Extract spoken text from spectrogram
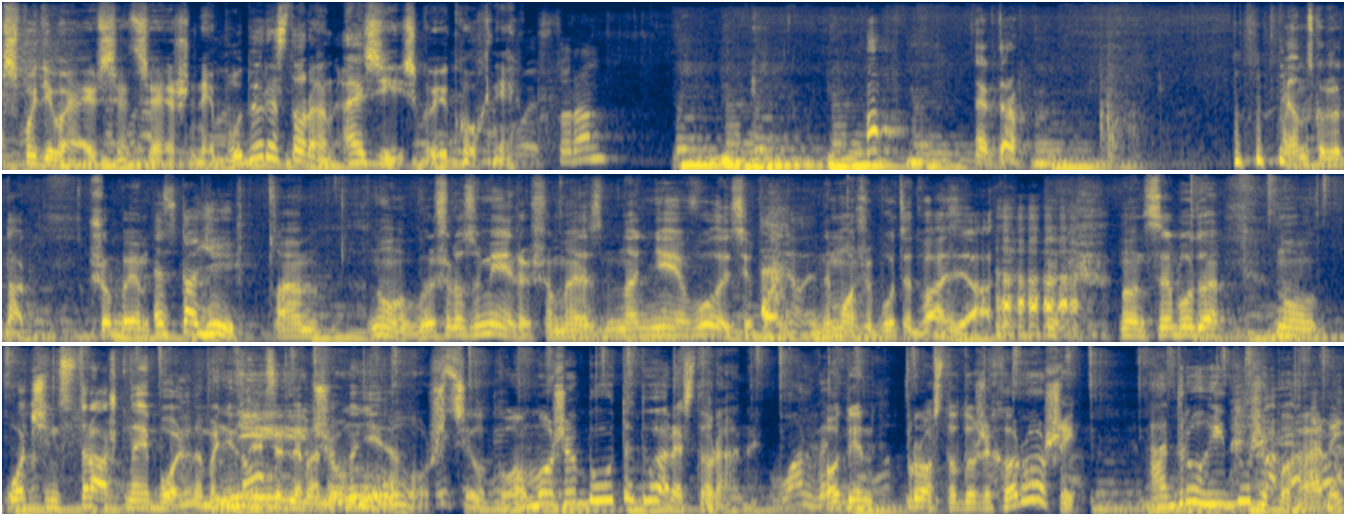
Сподіваюся, це ж не буде ресторан азійської кухні. Ресторан? Ектор, я вам скажу так, щоби. Скажи. Ем, ну, ви ж розумієте, що ми з- на одній вулиці, поняли? Не може бути два азіати. ну, це буде ну, дуже страшно і больно, мені здається, для мене. Ну, ні. чому ж цілком може бути два ресторани. Один просто дуже хороший, а другий дуже поганий.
